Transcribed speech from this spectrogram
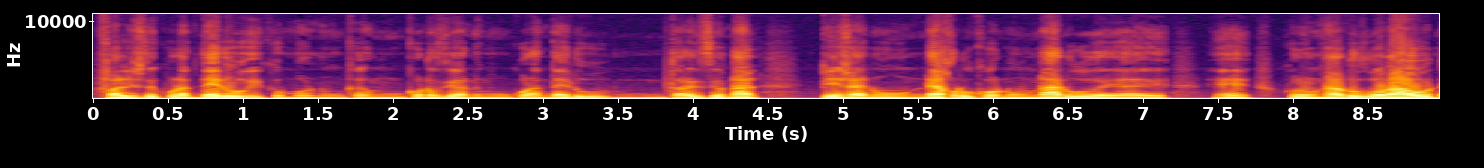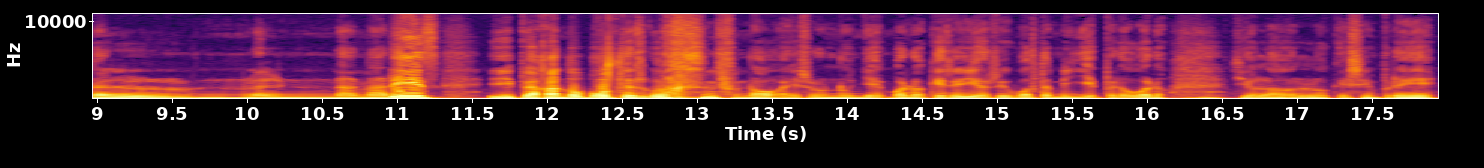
fales de curandero y como nunca han conocido ningún curandero tradicional piensa en un negro con un aro de eh, con un aro dorado en, la nariz y pegando botes no eso no bueno qué sé yo es igual también pero bueno yo lo, que siempre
